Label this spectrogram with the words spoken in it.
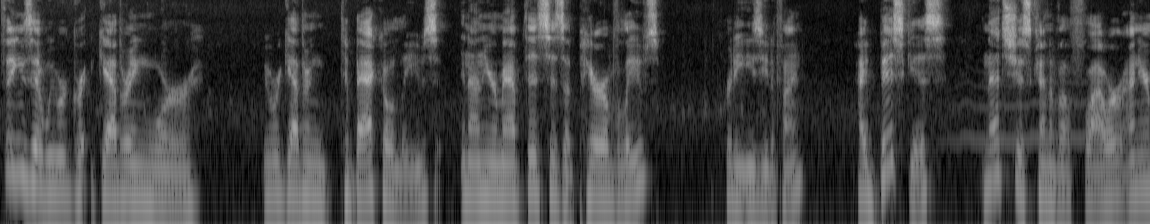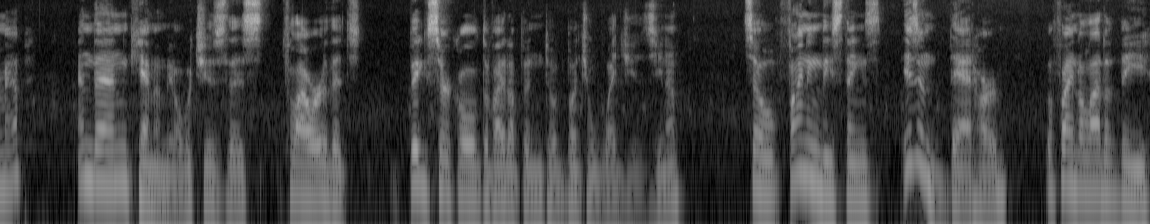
things that we were gathering were we were gathering tobacco leaves, and on your map, this is a pair of leaves. Pretty easy to find. Hibiscus, and that's just kind of a flower on your map. And then chamomile, which is this flower that's big circle, divide up into a bunch of wedges, you know? So finding these things isn't that hard. You'll find a lot of the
